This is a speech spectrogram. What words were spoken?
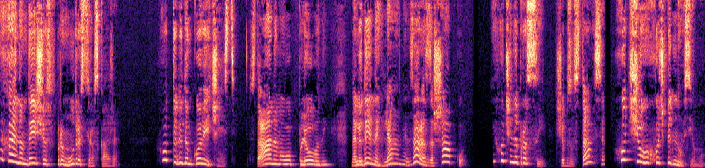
Нехай нам дещо з премудрості розкаже. От тобі Демкові честь. Станемо опльований, на людей не гляне, зараз за шапку. І хоч і не проси, щоб зостався, хоч чого, хоч піднось йому.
